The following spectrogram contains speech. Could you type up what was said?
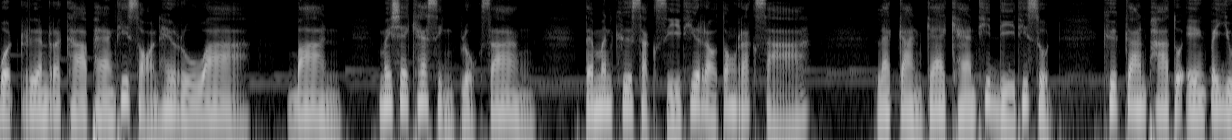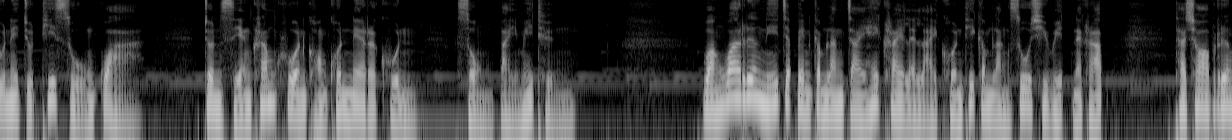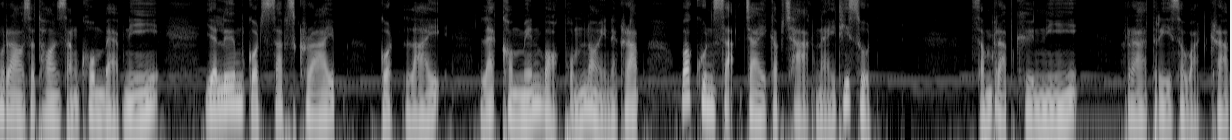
บทเรียนราคาแพงที่สอนให้รู้ว่า บ้านไม่ใช่แค่สิ่งปลูกสร้าง แต่มันคือศักดิ์ศรีที่เราต้องรักษา และการแก้แค้นที่ดีที่สุด คือการพาตัวเองไปอยู่ในจุดที่สูงกว่า จนเสียงคร่ำครวญของคนเนรคุณส่งไปไม่ถึง หวังว่าเรื่องนี้จะเป็นกำลังใจให้ใครหลาย ๆ คนที่กำลังสู้ชีวิตนะครับ ถ้าชอบเรื่องราวสะท้อนสังคมแบบนี้ อย่าลืมกด subscribe กดไลค์และคอมเมนต์บอกผมหน่อยนะครับ ว่าคุณสะใจกับฉากไหนที่สุดสำหรับคืนนี้ ราตรีสวัสดิ์ครับ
